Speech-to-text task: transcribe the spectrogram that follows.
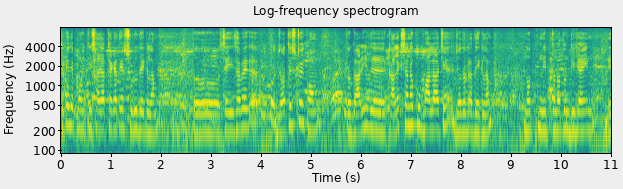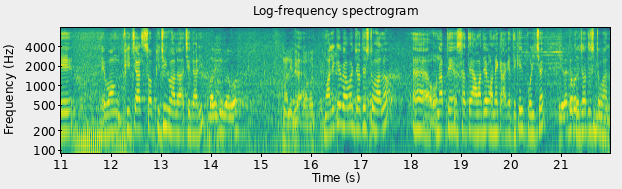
ঠিক আছে পঁয়ত্রিশ হাজার টাকা থেকে শুরু দেখলাম। তো সেই হিসাবে যথেষ্টই কম। তো গাড়ির কালেকশানও খুব ভালো আছে যতটা দেখলাম। নত- নিত্য নতুন ডিজাইন এ এবং ফিচার্স সব কিছুই ভালো আছে গাড়ি মালিকের ব্যবহার? যথেষ্ট ভালো। হ্যাঁ ওনার সাথে আমাদের অনেক আগে থেকেই পরিচয়। তো যথেষ্ট ভালো।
